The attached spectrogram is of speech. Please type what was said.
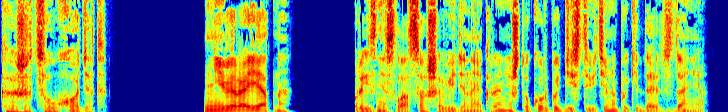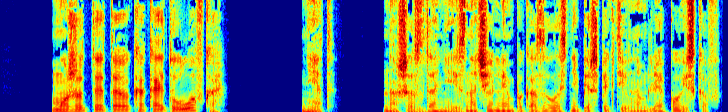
«Кажется, уходят», «Невероятно», — произнесла Саша, видя на экране, что корпы действительно покидают здание. «Может, это какая-то уловка?» «Нет. Наше здание изначально им показалось неперспективным для поисков.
